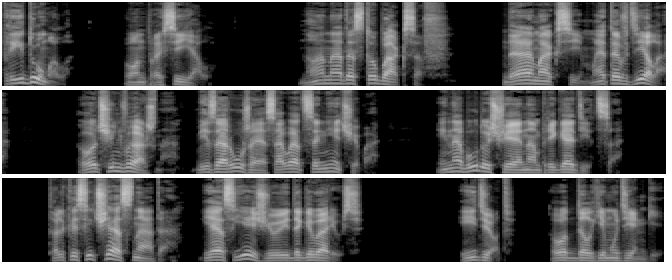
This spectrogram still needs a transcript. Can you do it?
Придумал. Он просиял. Но надо сто баксов. Да, Максим, это в дело. Очень важно. Без оружия соваться нечего. И на будущее нам пригодится. Только сейчас надо. Я съезжу и договорюсь. Идет. Отдал ему деньги.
